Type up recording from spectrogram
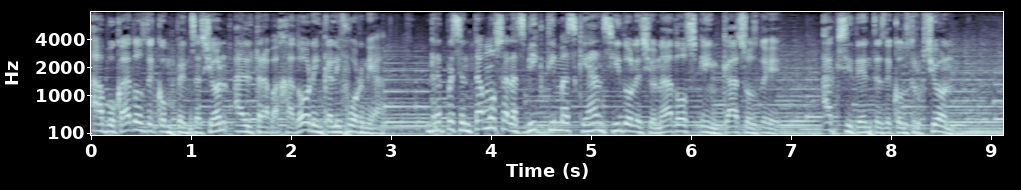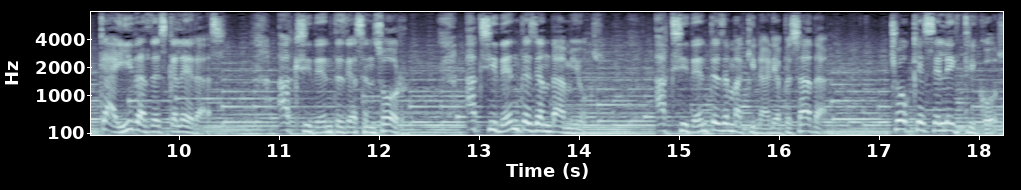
abogados de compensación al trabajador en California. Representamos a las víctimas que han sido lesionados en casos de accidentes de construcción, caídas de escaleras, accidentes de ascensor, accidentes de andamios, accidentes de maquinaria pesada, choques eléctricos,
